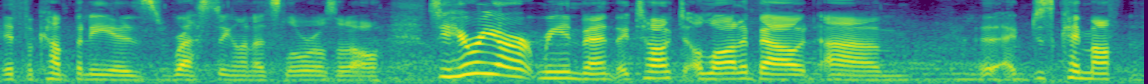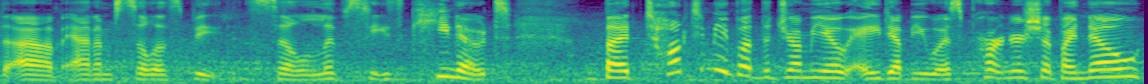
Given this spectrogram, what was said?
if a company is resting on its laurels at all. So here we are at reInvent, they talked a lot about um, I just came off uh, Adam Selipsky's keynote, but talk to me about the Dremio AWS partnership. I know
